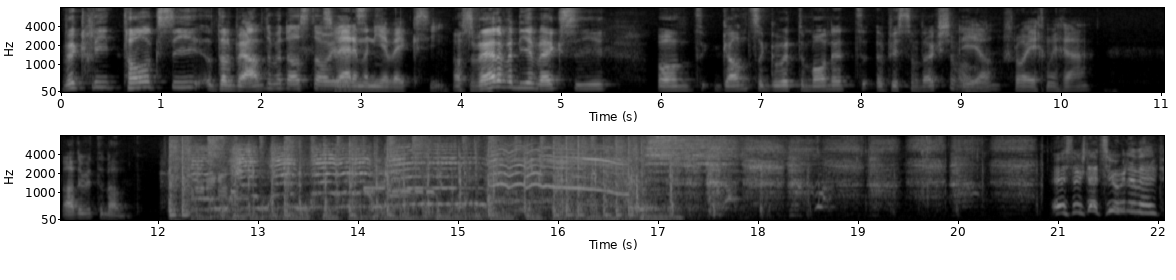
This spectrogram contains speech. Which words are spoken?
wirklich toll gewesen. Und dann beenden wir das da es jetzt. wären wir nie weg gewesen. Als wären wir nie weg gewesen. Und ganz einen guten Monat. Bis zum nächsten Mal. Ja, freue ich mich auch. Ade miteinander. Es ist nicht die junge Welt.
